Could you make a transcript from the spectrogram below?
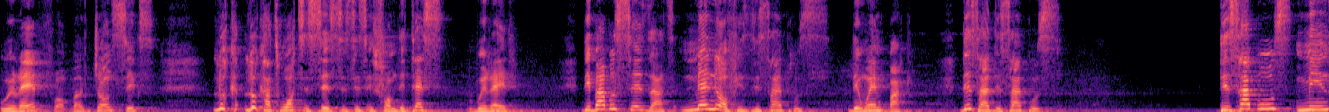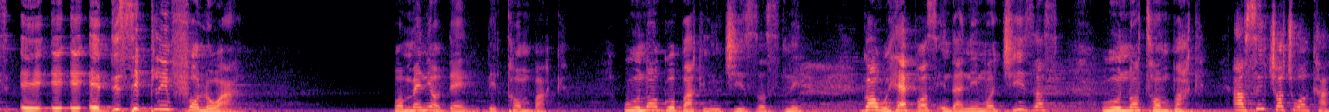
we read from uh, John 6, look, look at what it says. This is from the text we read. The Bible says that many of his disciples, they went back. These are disciples. Disciples means a, a, a, a disciplined follower. But many of them, they turn back. We will not go back in Jesus' name. God will help us in the name of Jesus. We will not turn back. I've seen church worker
